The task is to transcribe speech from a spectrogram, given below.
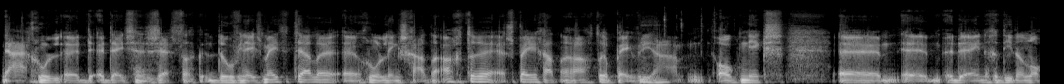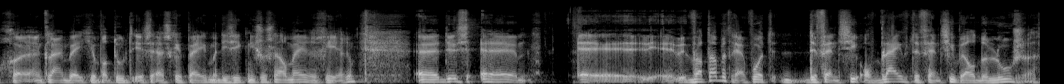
Nou, Groen, eh, D- D66, daar hoef je niet eens mee te tellen. Eh, GroenLinks gaat naar achteren, SP gaat naar achteren, PvdA ook niks. Eh, eh, de enige die dan nog eh, een klein beetje wat doet is SGP, maar die zie ik niet zo snel meeregeren. Eh, dus eh, eh, wat dat betreft wordt Defensie, of blijft Defensie wel de loser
